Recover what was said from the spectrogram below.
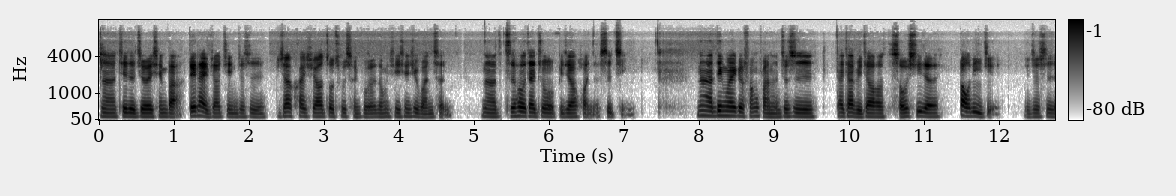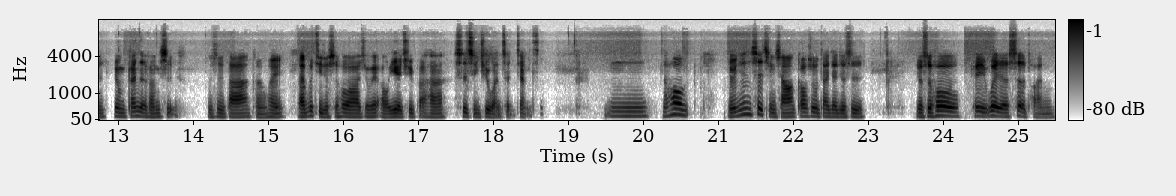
那接着就会先把 deadline 比较近，就是比较快需要做出成果的东西先去完成。那之后再做比较缓的事情。那另外一个方法呢，就是大家比较熟悉的暴力解，也就是用干的方式，就是大家可能会来不及的时候啊，就会熬夜去把它事情去完成这样子。嗯，然后有一件事情想要告诉大家，就是。有时候可以为了社团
